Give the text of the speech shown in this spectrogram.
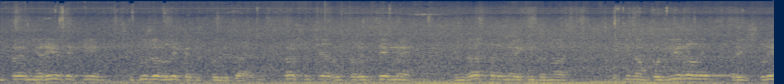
і певні ризики, і дуже велика відповідальність. В першу чергу перед тими інвесторами, які до нас які нам повірили, прийшли,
